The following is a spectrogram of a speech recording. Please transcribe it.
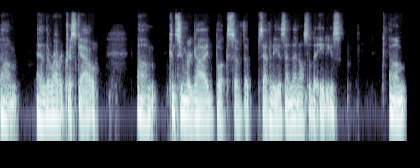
um, and the robert christgau um, consumer guide books of the 70s and then also the 80s um,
